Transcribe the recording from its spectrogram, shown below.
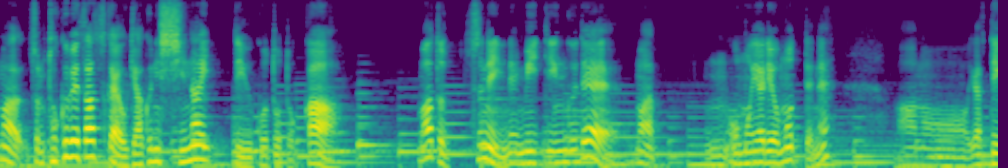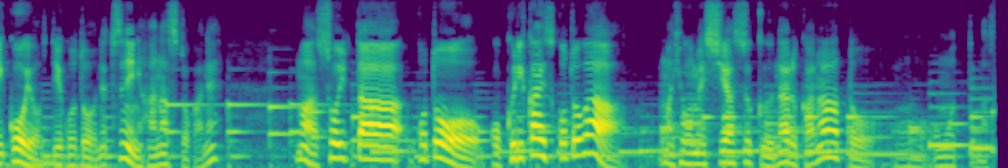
まあ、その特別扱いを逆にしないっていうこととか、まあ、あと常にねミーティングで、まあ、思いやりを持ってね、あのやっていこうよっていうことをね常に話すとかね、まあ、そういったことをこう繰り返すことが、まあ、表明しやすくなるかなと思ってます。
